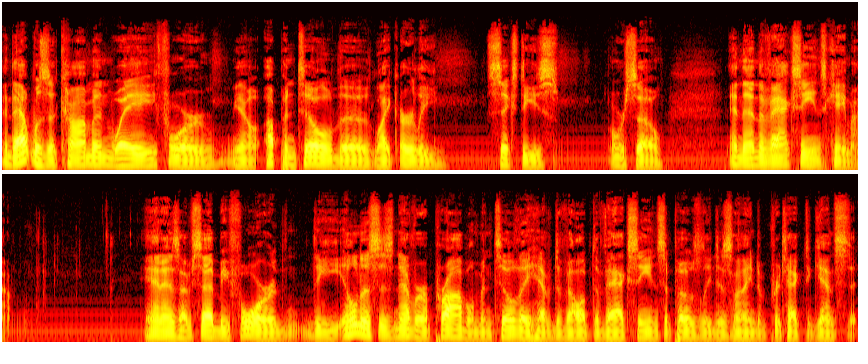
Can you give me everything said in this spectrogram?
And that was a common way for you know up until the like early 60s or so. And then the vaccines came out. And as I've said before, the illness is never a problem until they have developed a vaccine supposedly designed to protect against it.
